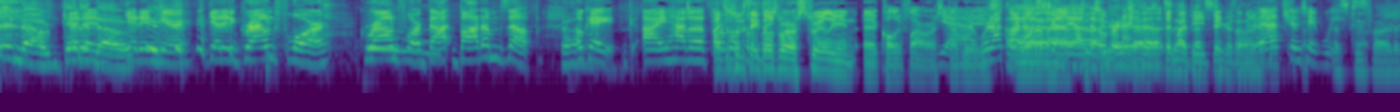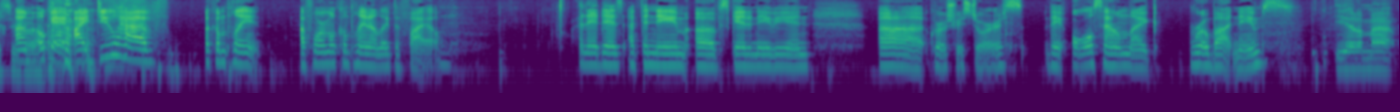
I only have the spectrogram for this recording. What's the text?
get in now. Get, Get in, in, now. get in here. Get in ground floor. Ground floor, ba- bottoms up. Okay, I have a I formal just want to say complaint. those were Australian uh, cauliflowers. Yeah, that we we're not going to One Australia on the two. overnight That- boat. That might be bigger than the average. That's going to take weeks. That's too far. That's too Um, far. okay, I do have a complaint, a formal complaint I'd like to file. And it is at the name of Scandinavian uh, grocery stores. They all sound like robot names. Irma.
